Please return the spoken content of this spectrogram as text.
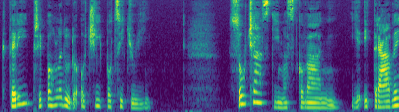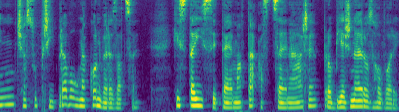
který při pohledu do očí pociťují. Součástí maskování je i trávení času přípravou na konverzace. Chystají si témata a scénáře pro běžné rozhovory.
